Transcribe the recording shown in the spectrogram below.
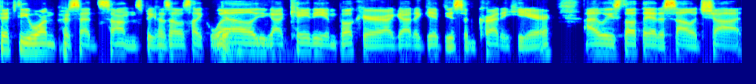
51% Suns because I was like, well, yeah. you got KD and Booker. I got to give you some credit here. I always thought they had a solid shot.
